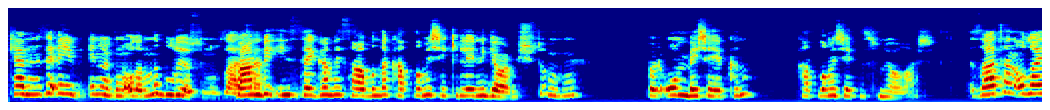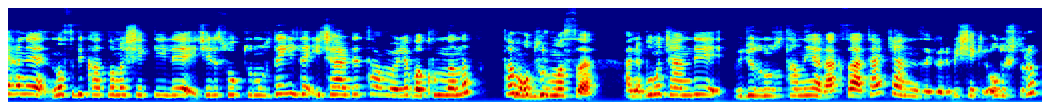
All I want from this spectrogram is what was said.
kendinize en, en uygun olanını buluyorsunuz zaten. Ben bir Instagram hesabında katlama şekillerini görmüştüm. Hı hı. Böyle 15'e yakın katlama şekli sunuyorlar. Zaten olay hani nasıl bir katlama şekliyle içeri soktuğunuz değil de içeride tam öyle vakumlanıp tam hı oturması. Hani bunu kendi vücudunuzu tanıyarak zaten kendinize göre bir şekil oluşturup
